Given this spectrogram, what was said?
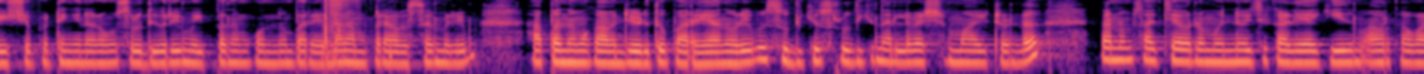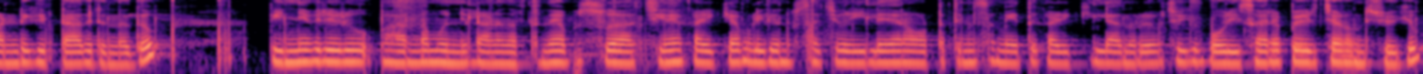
ദേഷ്യപ്പെട്ട് ഇങ്ങനെ ഇറങ്ങുമ്പോൾ ശ്രുതി പറയും ഇപ്പം നമുക്കൊന്നും പറയണ്ട നമുക്കൊരു അവസരം വരും. അപ്പം നമുക്ക് അവന്റെ അടുത്ത് പറയാമെന്ന് പറയും. ഇപ്പോൾ ശ്രുതിക്ക് ശ്രുതിക്ക് നല്ല വിഷമമായിട്ടുണ്ട്. കാരണം സച്ചി അവരുടെ മുന്നേ വെച്ച് കളിയാക്കിയതും അവർക്ക് ആ വണ്ടി കിട്ടാതിരുന്നതും പിന്നെ ഇവരൊരു ബാറിന്റെ മുന്നിലാണ് നിർത്തുന്നത്. അപ്പോൾ സച്ചിനെ കഴിക്കാൻ വിളിക്കുന്നു. സച്ചി പറയില്ല ഞാൻ ഓട്ടത്തിന്റെ സമയത്ത് കഴിക്കില്ല എന്ന് പറയും. ചോദിക്കും പോലീസുകാരെ പേടിച്ചാണോ? എന്ന് ചോദിക്കും.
